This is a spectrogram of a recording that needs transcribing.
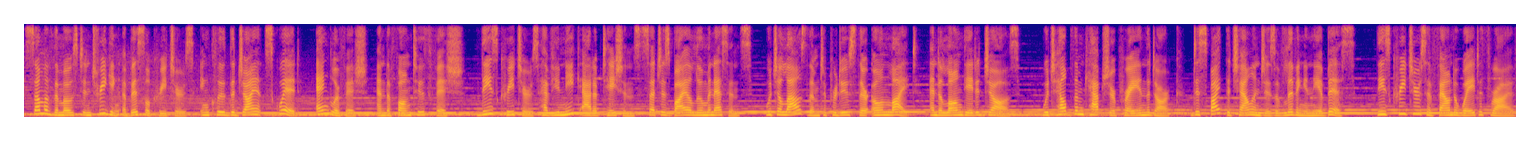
Some of the most intriguing abyssal creatures include the giant squid, anglerfish, and the fangtooth fish. These creatures have unique adaptations such as bioluminescence, which allows them to produce their own light, and elongated jaws, which help them capture prey in the dark. Despite the challenges of living in the abyss, these creatures have found a way to thrive.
